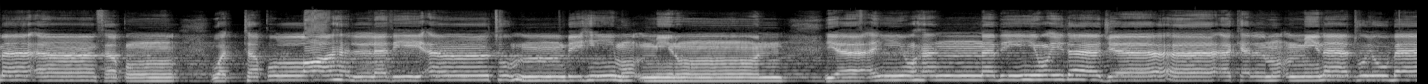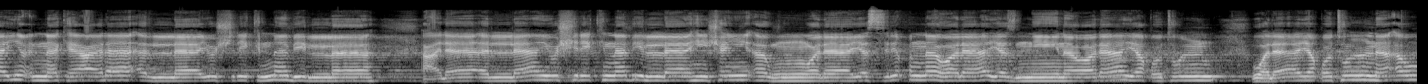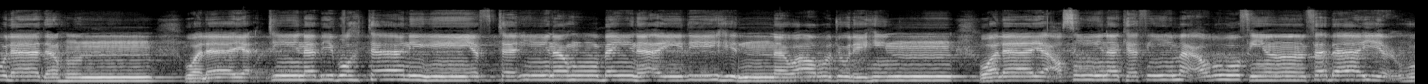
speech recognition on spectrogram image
ما أنفقوا واتقوا الله الذي أنتم به مؤمنون. يا أيها النبي إذا جاءك المؤمنات يبايعنك على ألا يشركن بالله على ألا يشركن بالله شيئا ولا يسرقن ولا يزنين ولا يقتلن ولا يقتلن أولادهن ولا يأتين ببهتان يفترينه بين أيديهن وأرجلهن ولا يعصينك في معروف فبايعهن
